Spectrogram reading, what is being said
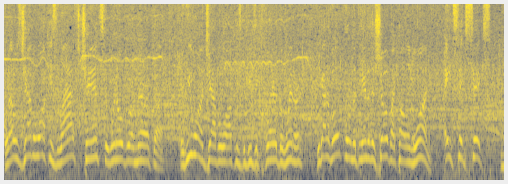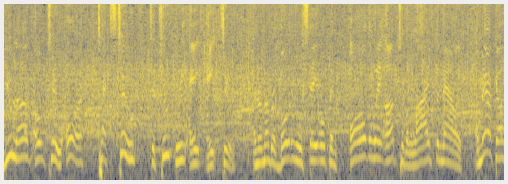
That was Jabbawockeez' last chance to win over America. If you want Jabbawockeez to be declared the winner, you got to vote for him at the end of the show by calling 1 866 You Love 02 or text 2 to 23882. And remember, voting will stay open all the way up to the live finale. America,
